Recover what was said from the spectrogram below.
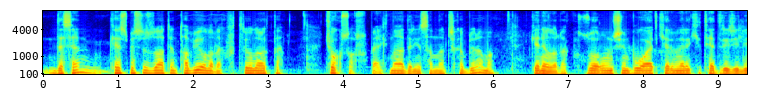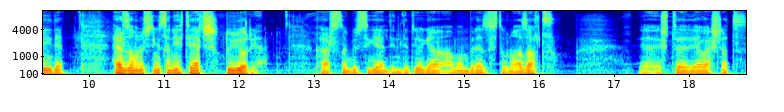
desen kesmesi zaten tabii olarak fıtri olarak da çok zor. Belki nadir insanlar çıkabilir ama genel olarak zor. Onun için bu ayet-i kerimelerdeki tedriciliği de her zaman için insan ihtiyaç duyuyor yani. Karşısına birisi geldiğinde diyor ya aman biraz işte bunu azalt. Ya işte yavaşlat.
